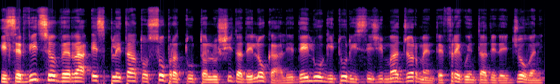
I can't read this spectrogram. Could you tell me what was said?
Il servizio verrà espletato soprattutto all'uscita dei locali e dei luoghi turistici maggiormente frequentati dai giovani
